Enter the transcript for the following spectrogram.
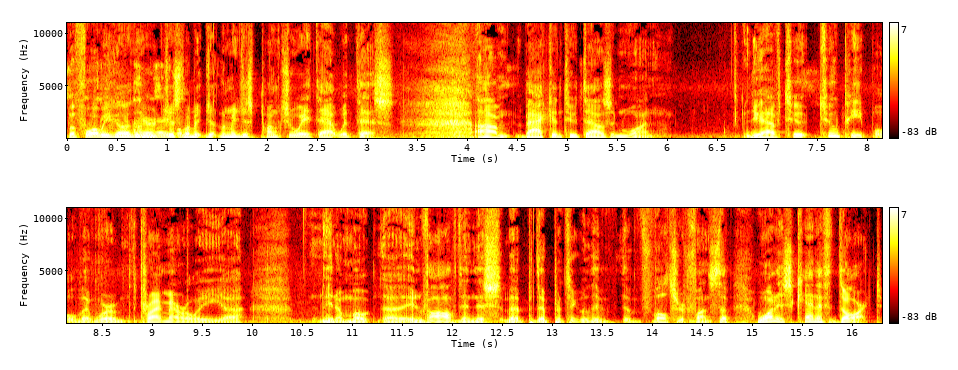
Before we go there, um, just let me just, let me just punctuate that with this. Um, back in 2001, you have two two people that were primarily uh, you know, mo- uh, involved in this, uh, the particularly the, the vulture fund stuff. One is Kenneth Dart.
